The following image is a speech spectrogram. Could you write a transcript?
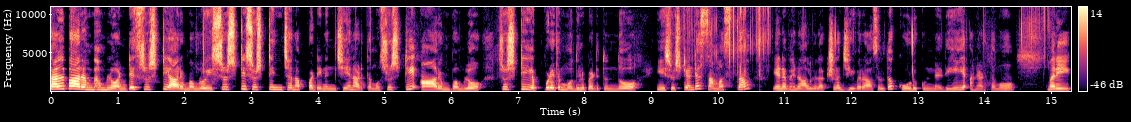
కల్పారంభంలో అంటే సృష్టి ఆరంభంలో ఈ సృష్టి సృష్టించనప్పటి నుంచి అని అర్థము. సృష్టి ఆరంభంలో సృష్టి ఎప్పుడైతే మొదలు పెడుతుందో ఈ సృష్టి అంటే సమస్తం ఎనభై నాలుగు లక్షల జీవరాశులతో కూడుకున్నది అని అర్థము. మరి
